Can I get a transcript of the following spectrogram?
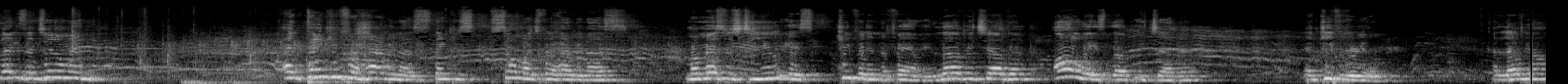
Ladies and gentlemen. And thank you for having us. Thank you so much for having us. My message to you is keep it in the family. Love each other. Always love each other. And keep it real. I love you.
